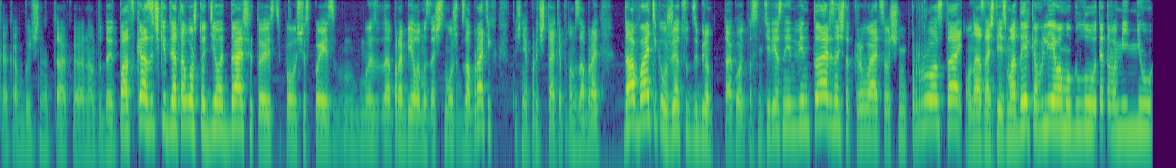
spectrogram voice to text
Как обычно, так, э, нам тут дают подсказочки для того, что делать дальше. То есть, с помощью Space мы, пробелы мы, значит, сможем забрать их. Точнее, прочитать, а потом забрать. Давайте-ка уже отсюда заберем. Так, вот у нас интересный инвентарь, значит, открывается очень просто. У нас, значит, есть моделька в левом углу вот этого меню,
